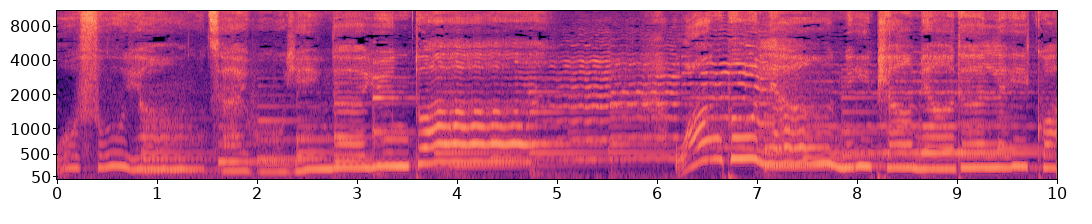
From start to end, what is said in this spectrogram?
我浮游在无垠的云端忘不了你飘渺的泪光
